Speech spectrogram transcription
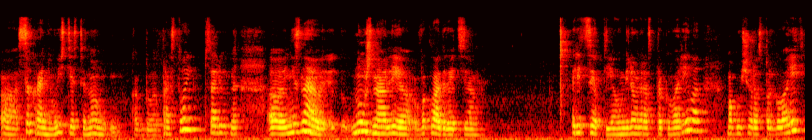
э, сохраню, естественно, он как бы простой абсолютно. Э, не знаю, нужно ли выкладывать э, рецепт, я его миллион раз проговорила, могу еще раз проговорить.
